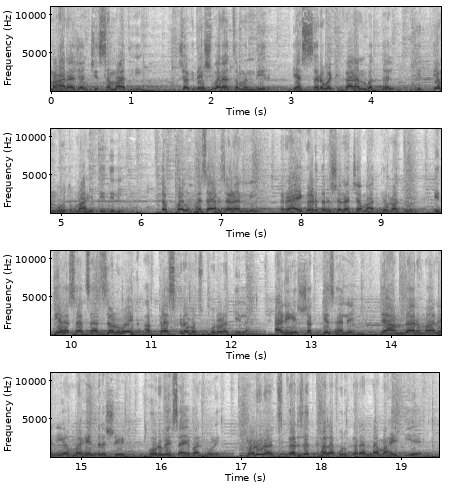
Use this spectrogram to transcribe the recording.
महाराजांची समाधी जगदेश्वराचं मंदिर या सर्व ठिकाणांबद्दल इत्यंभूत माहिती दिली. तब्बल हजार जणांनी रायगड दर्शनाच्या माध्यमातून इतिहासाचा जणू एक अभ्यासक्रमच पूर्ण केला आणि हे शक्य झाले ते आमदार माननीय महेंद्र शेठ थोरवे साहेबांमुळे. म्हणूनच कर्जत खालापूरकरांना माहिती आहे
